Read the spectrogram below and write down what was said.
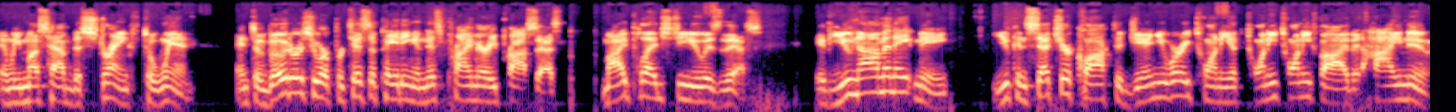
and we must have the strength to win. And to voters who are participating in this primary process, my pledge to you is this if you nominate me, you can set your clock to January 20th, 2025 at high noon,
